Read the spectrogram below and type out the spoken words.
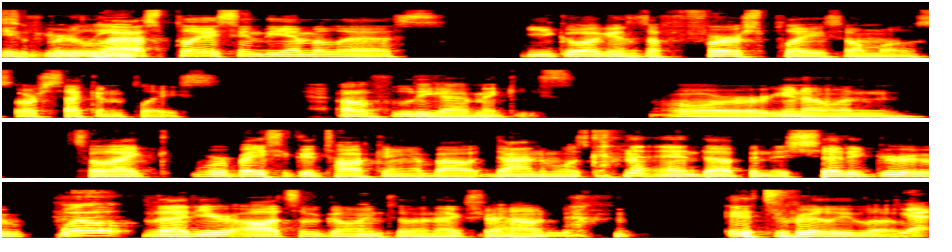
if you're League. last place in the MLS, you go against the first place almost or second place of Liga MX. Or, you know, and so like we're basically talking about Dynamo's gonna end up in a shitty group Well, that your odds of going to the next round it's really low. Yeah,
